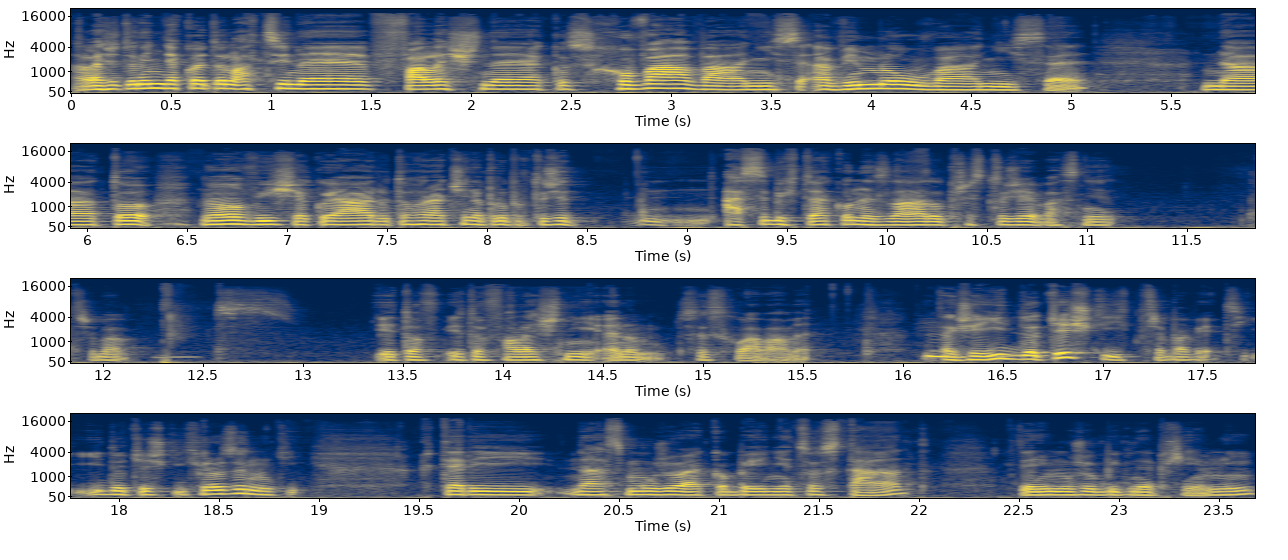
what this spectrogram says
Ale že to není takové to laciné, falešné jako schovávání se a vymlouvání se na to, no víš, jako já do toho radši nepůjdu, protože asi bych to jako nezvládl, přestože vlastně třeba je to, je to falešný, jenom se schováváme. Hmm. Takže jít do těžkých třeba věcí, jít do těžkých rozhodnutí, který nás můžou jakoby něco stát, který můžou být nepříjemný,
